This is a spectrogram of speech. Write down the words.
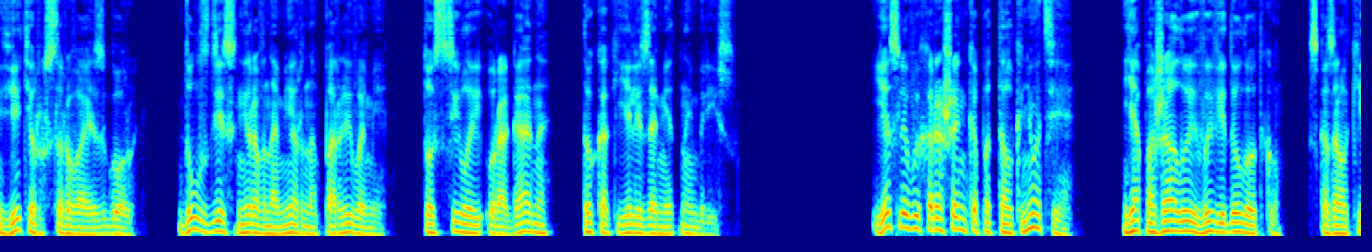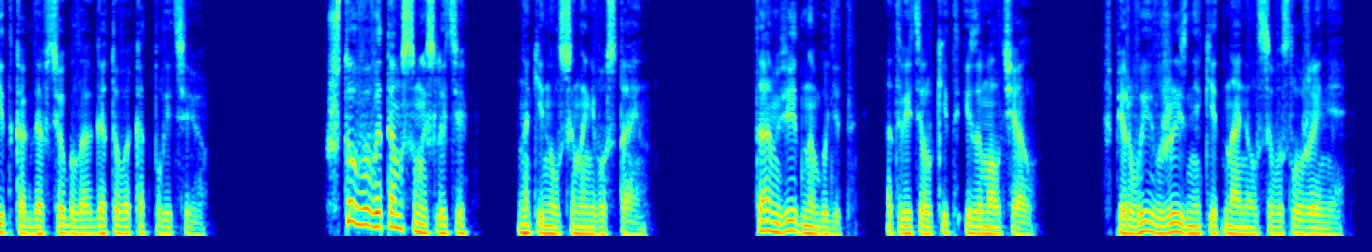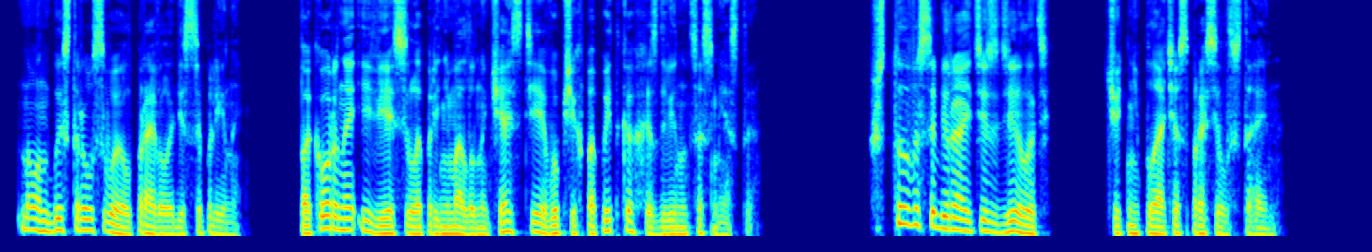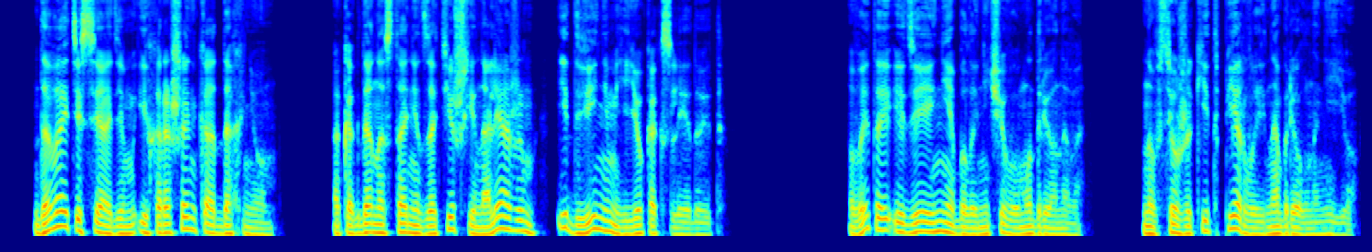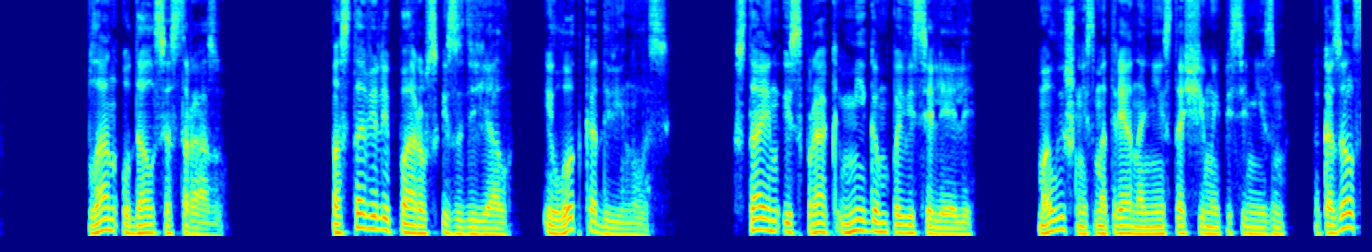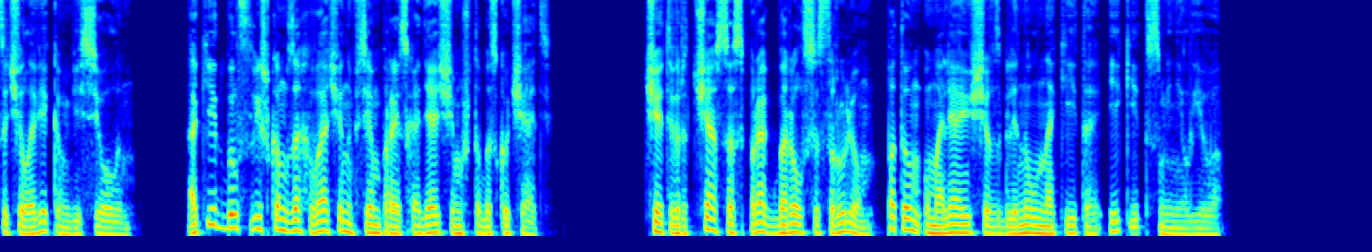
Ветер, срываясь с гор, дул здесь неравномерно, порывами, то с силой урагана, то как еле заметный бриз. «Если вы хорошенько подтолкнете, я, пожалуй, выведу лодку», — сказал Кит, когда все было готово к отплытию. «Что вы в этом смыслите?» — накинулся на него Стайн. «Там видно будет», — ответил Кит и замолчал. Впервые в жизни Кит нанялся в услужение, но он быстро усвоил правила дисциплины. Покорно и весело принимал он участие в общих попытках сдвинуться с места. «Что вы собираетесь делать?» — чуть не плача спросил Стайн. «Давайте сядем и хорошенько отдохнем, а когда настанет затишье, наляжем и двинем ее как следует». В этой идее не было ничего мудреного. Но все же Кит первый набрел на нее. План удался сразу. Поставили парус из одеял, и лодка двинулась. Стайн и Спраг мигом повеселели. Малыш, несмотря на неистощимый пессимизм, оказался человеком веселым. А Кит был слишком захвачен всем происходящим, чтобы скучать. Четверть часа Спраг боролся с рулем, потом умоляюще взглянул на Кита, и Кит сменил его.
